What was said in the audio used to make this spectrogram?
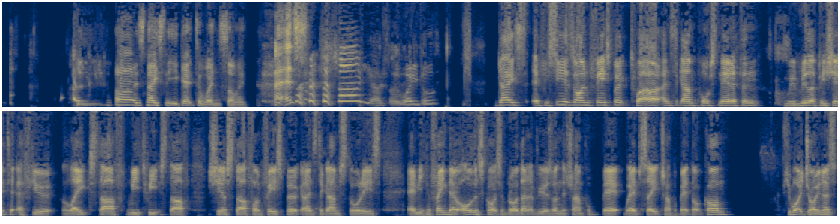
oh, it's nice that you get to win something. It is. yeah, absolutely Guys, if you see us on Facebook, Twitter, Instagram, posting anything, we really appreciate it if you like stuff, retweet stuff, share stuff on Facebook or Instagram stories. Um, you can find out all the Scots Abroad interviews on the Trampled Bet website, trampledbet.com. If you want to join us,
